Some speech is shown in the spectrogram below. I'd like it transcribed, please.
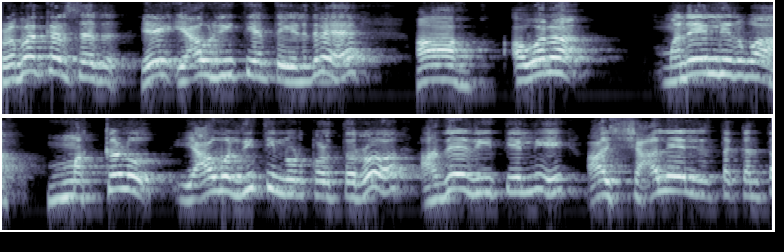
ಪ್ರಭಾಕರ್ ಸರ್ ಯಾವ ರೀತಿ ಅಂತ ಹೇಳಿದ್ರೆ, ಆ ಅವರ ಮನೆಯಲ್ಲಿರುವ ಮಕ್ಕಳು ಯಾವ ರೀತಿ ನೋಡ್ಕೊಳ್ತಾರೋ ಅದೇ ರೀತಿಯಲ್ಲಿ ಆ ಶಾಲೆಯಲ್ಲಿರ್ತಕ್ಕಂಥ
